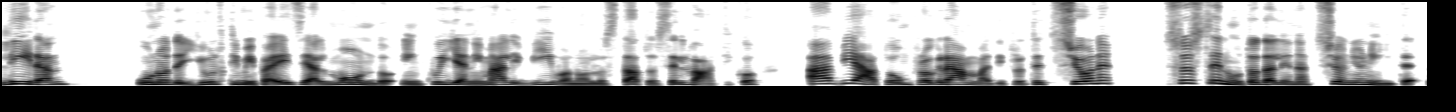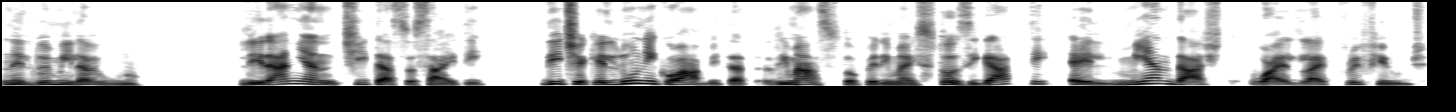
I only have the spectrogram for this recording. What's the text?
L'Iran, uno degli ultimi paesi al mondo in cui gli animali vivono allo stato selvatico, ha avviato un programma di protezione sostenuto dalle Nazioni Unite nel 2001. L'Iranian Cheetah Society dice che l'unico habitat rimasto per i maestosi gatti è il Mian Dasht Wildlife Refuge,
